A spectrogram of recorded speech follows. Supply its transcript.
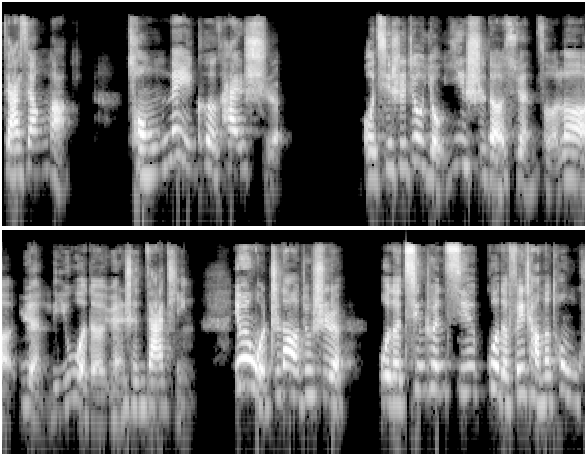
家乡嘛。从那一刻开始，我其实就有意识的选择了远离我的原生家庭，因为我知道，就是我的青春期过得非常的痛苦。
